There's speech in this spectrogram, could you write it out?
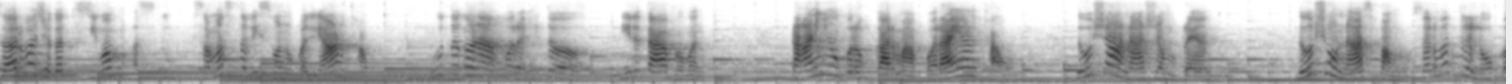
સર્વ જગત શિવમ અસ્તુ, સમસ્ત વિશ્વનું કલ્યાણ થવું ભૂતગણા પરહિત નિરતા ભવંતુ. પ્રાણીઓ પરોપકારમાં પરાયણ થાઓ. દોષા નાશમ પ્રયાંતુ. દોષો નાશ પામો. સર્વત્ર લોક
